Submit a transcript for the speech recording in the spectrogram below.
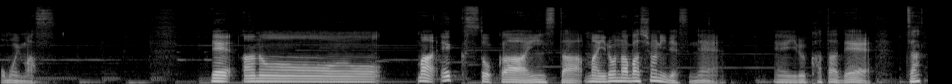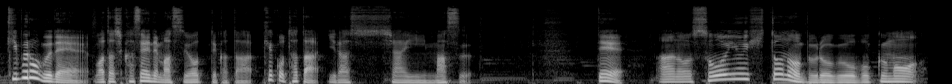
思います。で、あのー、まあ X とかインスタ、まあいろんな場所にですね、えー、いる方で、雑記ブログで私稼いでますよって方、結構多々いらっしゃいます。で、あの、そういう人のブログを僕も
